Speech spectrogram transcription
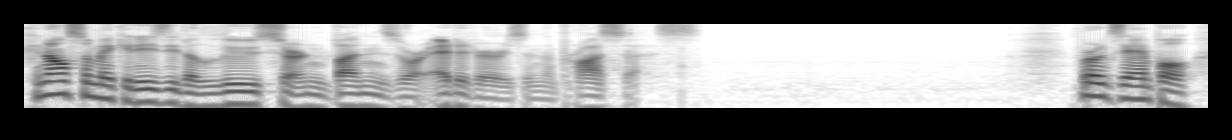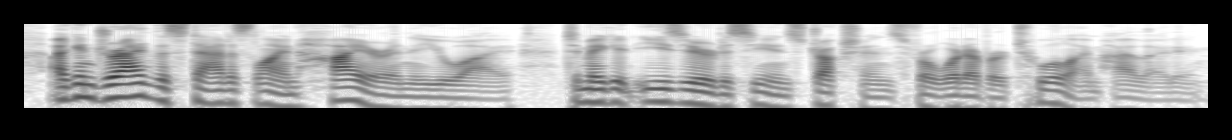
can also make it easy to lose certain buttons or editors in the process. For example, I can drag the status line higher in the UI to make it easier to see instructions for whatever tool I'm highlighting.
